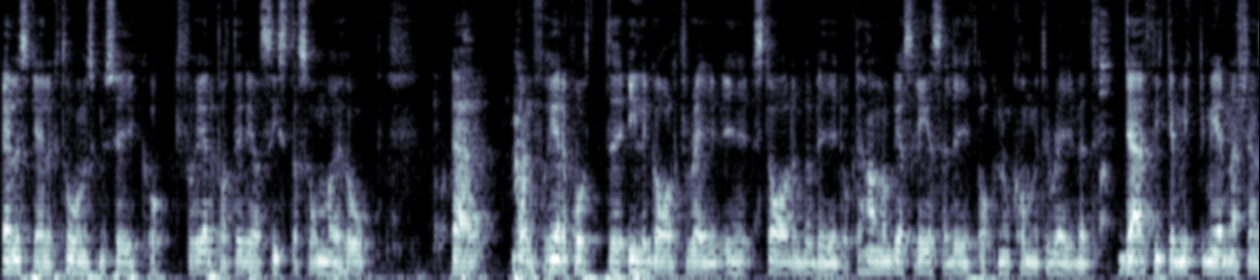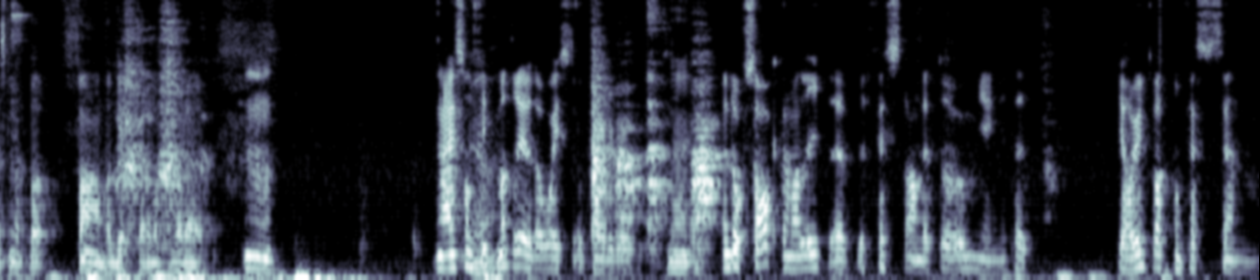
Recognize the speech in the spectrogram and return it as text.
älskar elektronisk musik och får reda på att det är deras sista sommar ihop. Där de får reda på ett eh, illegalt rave i staden bredvid och det handlar om deras resa dit och när de kommer till ravet. Där fick jag mycket mer den här känslan att bara Fan vad gött det hade varit att vara där. Mm. Nej, sånt Ja. fick man inte redigt av Wasted och Girl. Nej. Men dock saknar man lite festandet och umgänge typ. Jag har ju inte varit på en fest sen...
